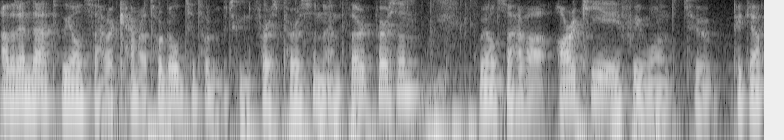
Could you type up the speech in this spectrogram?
other than that, we also have a camera toggle to toggle between first person and third person. We also have a R key if we want to pick up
